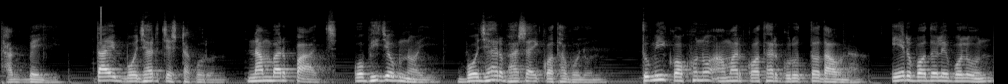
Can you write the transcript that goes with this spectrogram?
থাকবেই। তাই বোঝার চেষ্টা করুন। নাম্বার পাঁচ, অভিযোগ নয়, বোঝার ভাষায় কথা বলুন। তুমি কখনো আমার কথার গুরুত্ব দাও না। এর বদলে বলুন,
